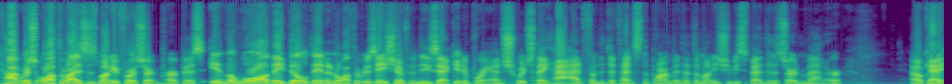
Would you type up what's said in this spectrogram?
Congress authorizes money for a certain purpose. In the law, they build in an authorization from the executive branch, which they had from the Defense Department that the money should be spent in a certain manner. Okay.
